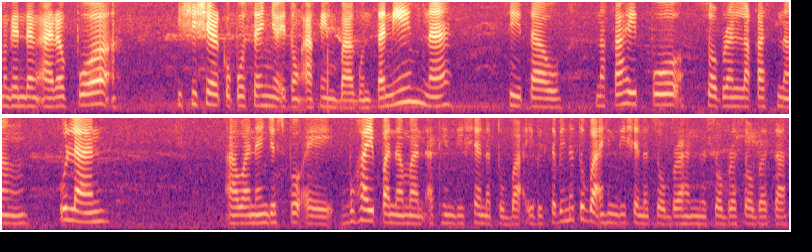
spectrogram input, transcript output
Magandang araw po. I-share ko po sa inyo itong aking bagong tanim na sitaw na kahit po sobrang lakas ng ulan, awa ng Diyos po ay buhay pa naman at hindi siya natuba. Ibig sabihin natuba, hindi siya nasobrahan na sobra-sobra sa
